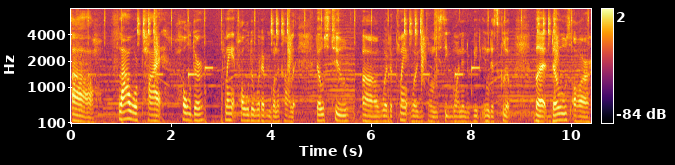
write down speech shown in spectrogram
uh, flower pot holder, plant holder, whatever you want to call it. Those two uh, were the plant, well you can only see one in the video in this clip, but those are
